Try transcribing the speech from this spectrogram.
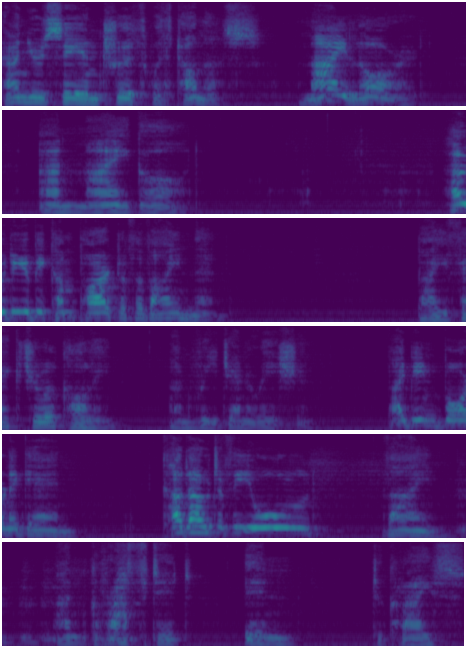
Can you say in truth with Thomas, My Lord and my God? How do you become part of the vine then? By effectual calling and regeneration, by being born again, cut out of the old vine and grafted in to Christ,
